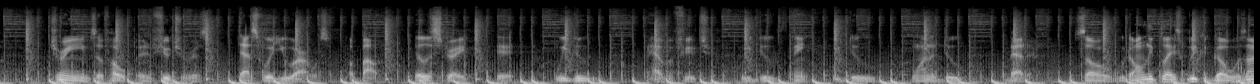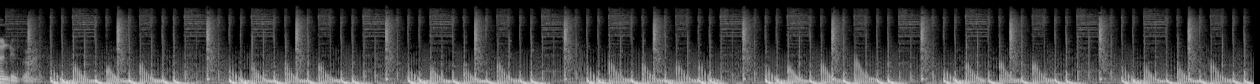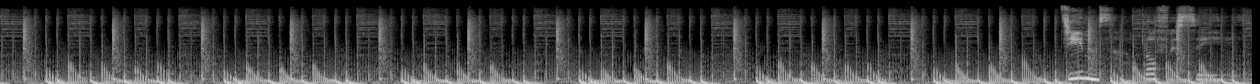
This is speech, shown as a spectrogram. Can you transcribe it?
dreams of hope and futurism. That's what UR was about. Illustrate that we do have a future. We do think. We do want to do better. So the only place we could go was underground. Jim's Prophecy.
